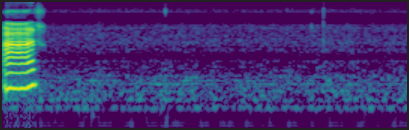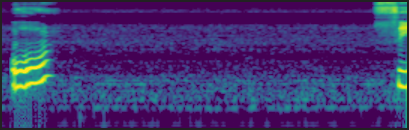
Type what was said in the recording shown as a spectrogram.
R O C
